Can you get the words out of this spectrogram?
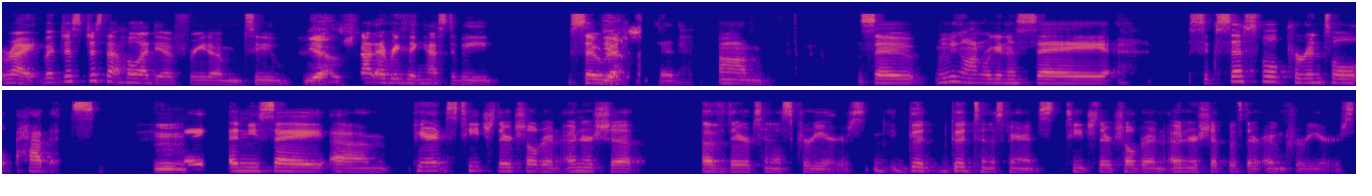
right. But just just that whole idea of freedom to yes, not everything has to be so yes. regimented. Um. So moving on, we're gonna say successful parental habits. Mm. Okay? And you say um, parents teach their children ownership of their tennis careers. Good good tennis parents teach their children ownership of their own careers.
